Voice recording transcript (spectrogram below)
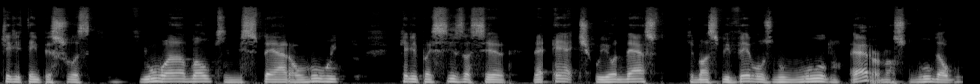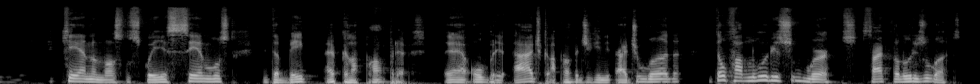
que ele tem pessoas que, o amam, que o esperam muito, que ele precisa ser né, ético e honesto que nós vivemos num mundo, né? o nosso mundo é um mundo pequeno, nós nos conhecemos, e também né, pela própria né, hombridade, pela própria dignidade humana. Então, valores humanos, sabe? Valores humanos.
